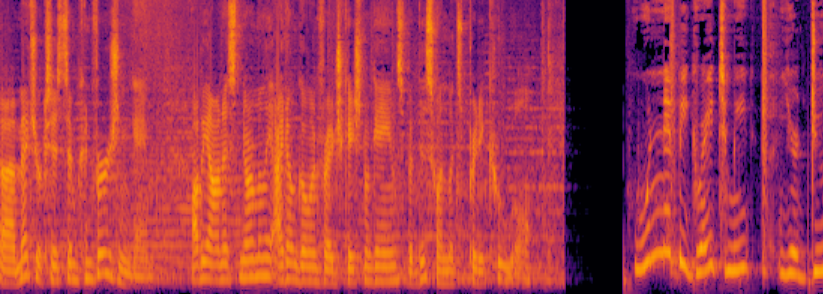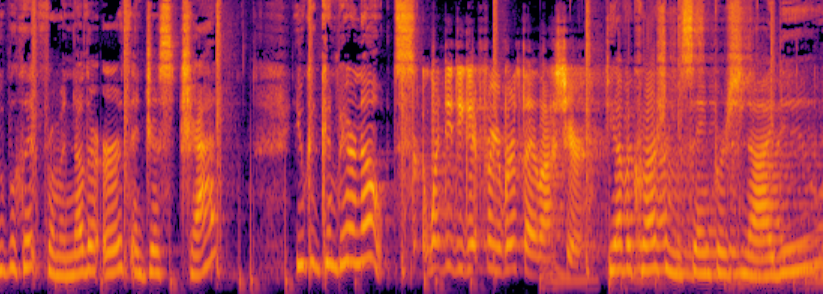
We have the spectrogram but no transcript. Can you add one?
a metric system conversion game. I'll be honest, normally I don't go in for educational games, but this one looks pretty cool. Wouldn't it be great to meet your duplicate from another Earth and just chat? You could compare notes. What did you get for your birthday last year? Do you have a crush on the same person I do?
